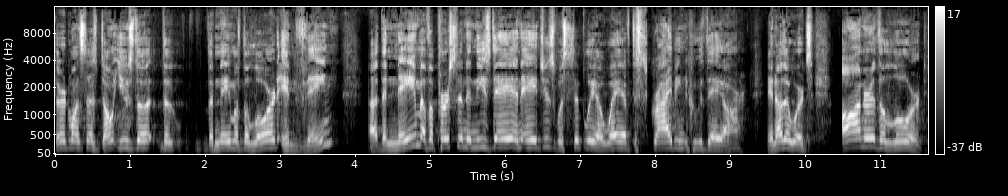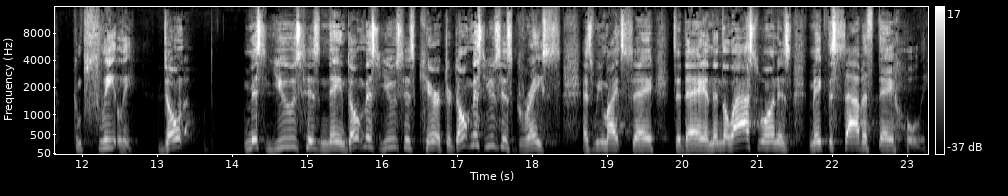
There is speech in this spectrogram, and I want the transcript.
Third one says, don't use the, the, the name of the Lord in vain. Uh, the name of a person in these day and ages was simply a way of describing who they are. In other words, honor the Lord completely. Don't misuse his name. Don't misuse his character. Don't misuse his grace, as we might say today. And then the last one is make the Sabbath day holy.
